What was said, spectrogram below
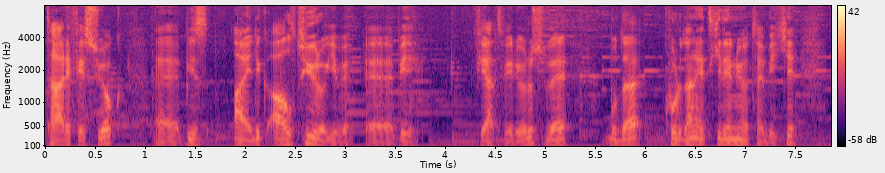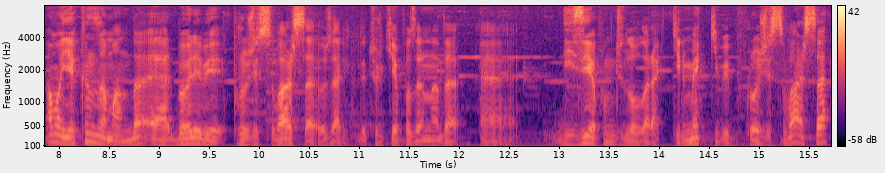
tarifesi yok. E, biz aylık 6 Euro gibi e, bir fiyat veriyoruz ve bu da kurdan etkileniyor tabii ki. Ama yakın zamanda eğer böyle bir projesi varsa özellikle Türkiye pazarına da e, dizi yapımcılığı olarak girmek gibi bir projesi varsa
